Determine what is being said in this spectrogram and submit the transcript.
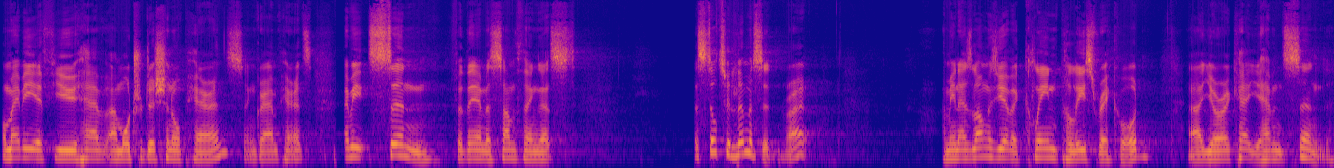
Or maybe if you have uh, more traditional parents and grandparents, maybe sin for them is something that's, that's still too limited, right? I mean, as long as you have a clean police record, uh, you're okay, you haven't sinned.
